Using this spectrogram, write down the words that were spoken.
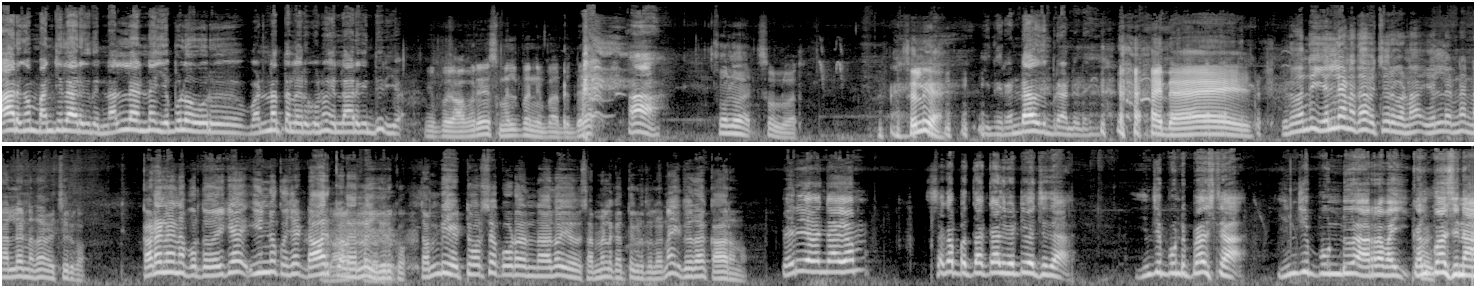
பாருங்க மஞ்சளா இருக்குது. நல்லெண்ணெய் எவ்வளோ ஒரு வண்ணத்தில் இருக்கணும் எல்லாருக்கும் தெரியும். இப்போ அவரே ஸ்மெல் பண்ணி பார்த்துட்டு ஆ. சொல்லுவார். சொல்லுவார். சொல்லுங்க. இது ரெண்டாவது பிராண்டடு டேய். இது வந்து எள்ளெண்ணெய் தான் வச்சுருக்கோண்ணா எள்ளெண்ணெய் நல்லெண்ணெய் தான் வச்சுருக்கோம். கடலெண்ணெய் பொறுத்த வரைக்கும் இன்னும் கொஞ்சம் டார்க் கலரில் இருக்கும். தம்பி எட்டு வருஷம் கூட இருந்தாலும் சமையல் கற்றுக்கிறது இல்லைன்னா இதுதான் காரணம். பெரிய வெங்காயம் சிகப்பு தக்காளி வெட்டி வச்சதா. இஞ்சி பூண்டு பேஸ்டா இஞ்சி பூண்டு அரவை கல்பாசினா?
